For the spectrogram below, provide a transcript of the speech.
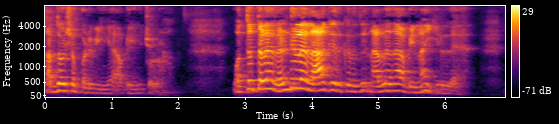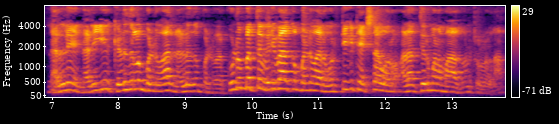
சந்தோஷப்படுவீங்க அப்படின்னு சொல்லணும். மொத்தத்தில் ரெண்டில் ராகு இருக்கிறது நல்லதா அப்படின்னா இல்லை. நல்ல நிறைய கெடுதலும் பண்ணுவார் நல்லதும் பண்ணுவார். குடும்பத்தை விரிவாக்கம் பண்ணுவார். ஒரு டிக்கெட் எக்ஸ்ட்ரா வரும். அதான் திருமணம் ஆகும்னு சொல்லலாம்.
